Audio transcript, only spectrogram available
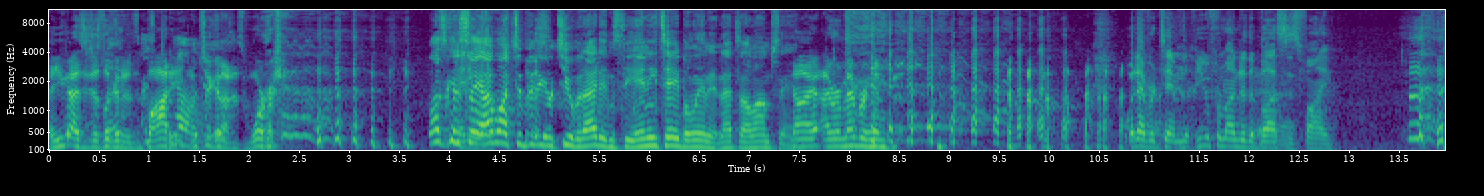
You guys are just looking at his body. I'm checking is. out his work. Well, I was gonna say I watched the video too, but I didn't see any table in it. That's all I'm saying. no, I, I remember him. Whatever, Tim. The view from under the bus is fine. No,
